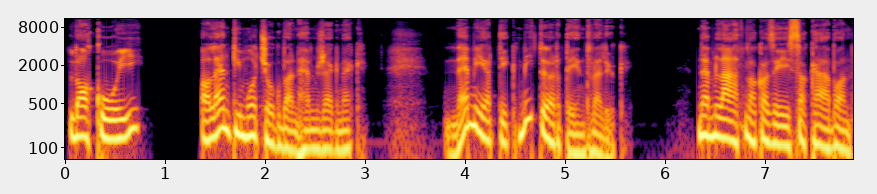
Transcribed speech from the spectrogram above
Lakói a lenti mocsokban hemzsegnek. Nem értik, mi történt velük. Nem látnak az éjszakában,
